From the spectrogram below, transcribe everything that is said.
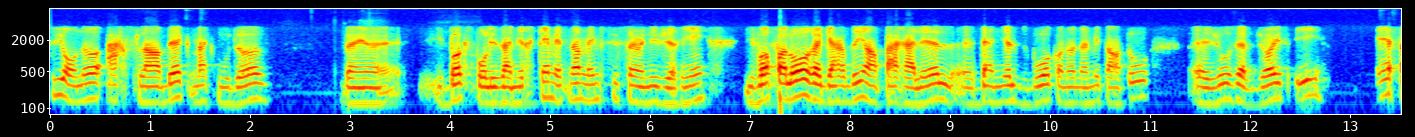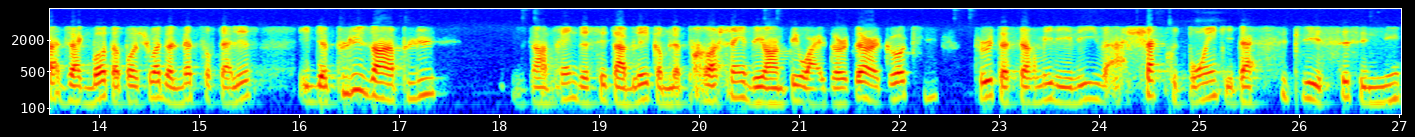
si on a Arslanbek, Makhmoudov, ben, euh, il boxe pour les Américains maintenant, même si c'est un Nigérien. il va falloir regarder en parallèle euh, Daniel Dubois qu'on a nommé tantôt, Joseph Joyce et F à Jackba. Tu n'as pas le choix de le mettre sur ta liste. Et de plus en plus, il est en train de s'établir comme le prochain Deontay Wilder. Tu un gars qui peut te fermer les livres à chaque coup de poing, qui est à 6 pieds 6 et demi.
